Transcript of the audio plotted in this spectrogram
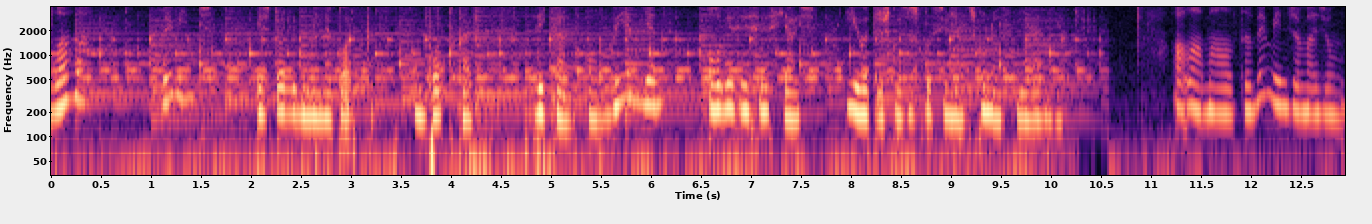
Olá, olá! Bem-vindos! Este é o Liga Podcast, um podcast dedicado ao meio ambiente, óleos essenciais e outras coisas relacionadas com o nosso dia a dia. Olá, malta! Bem-vindos a mais um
